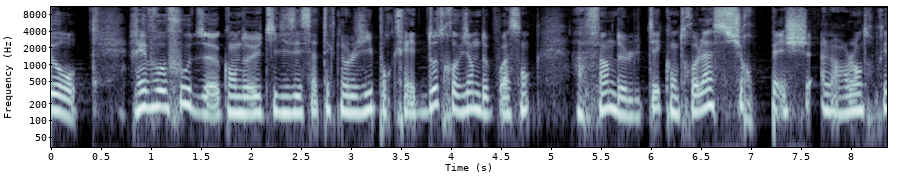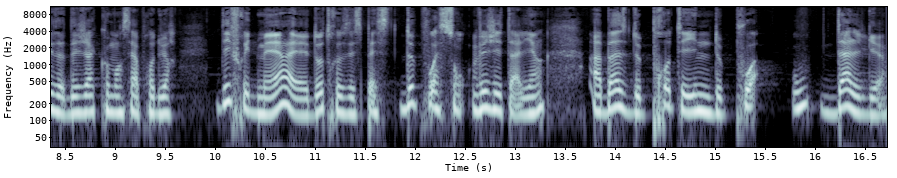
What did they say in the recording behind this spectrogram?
euros. Revo Foods compte utiliser sa technologie pour créer d'autres viandes de poisson afin de lutter contre la surpêche. Alors l'entreprise a déjà commencé à produire des fruits de mer et d'autres espèces de poissons végétaliens à base de protéines de pois ou d'algues.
